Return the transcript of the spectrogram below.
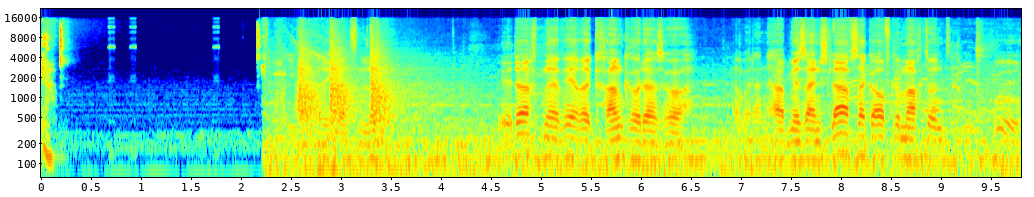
Ja. Wir dachten, er wäre krank oder so. Aber dann haben wir seinen Schlafsack aufgemacht und... Uh,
